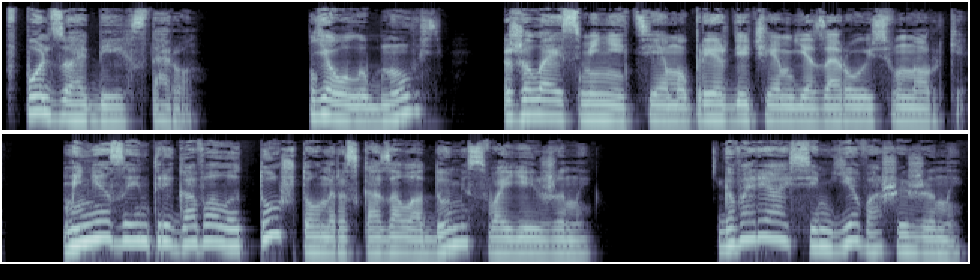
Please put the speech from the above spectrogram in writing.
в пользу обеих сторон». Я улыбнулась, желая сменить тему, прежде чем я зароюсь в норке. Меня заинтриговало то, что он рассказал о доме своей жены. Говоря о семье вашей жены,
